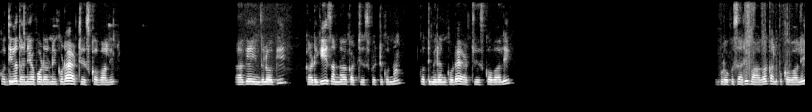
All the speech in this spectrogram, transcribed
కొద్దిగా ధనియా పౌడర్ని కూడా యాడ్ చేసుకోవాలి. అలాగే ఇందులోకి కడిగి సన్నగా కట్ చేసి పెట్టుకున్న కొత్తిమీరని కూడా యాడ్ చేసుకోవాలి. ఇప్పుడు ఒకసారి బాగా కలుపుకోవాలి.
